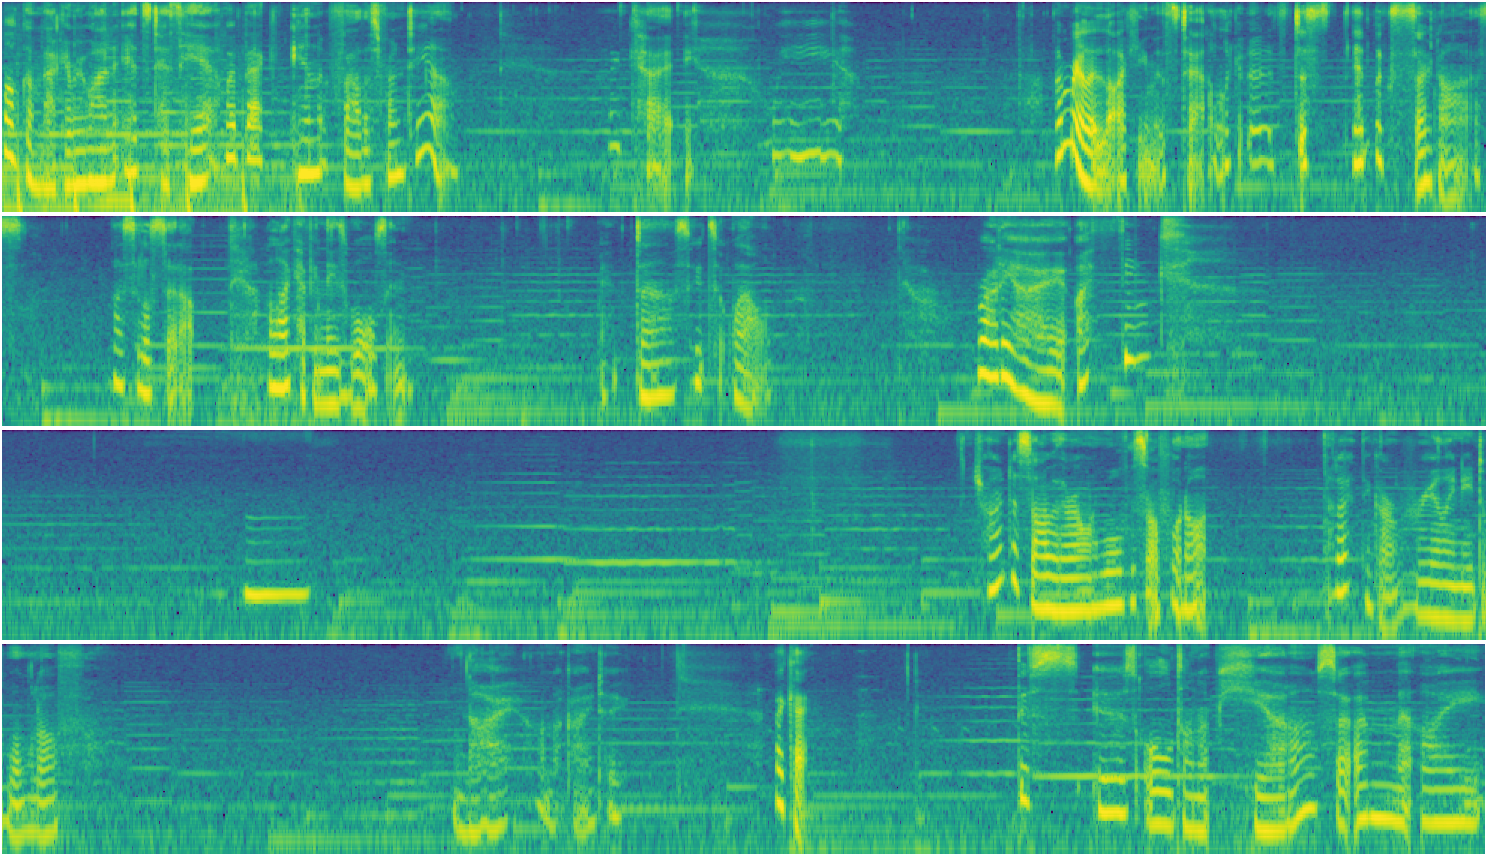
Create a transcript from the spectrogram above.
Welcome back everyone, it's Tess here and we're back in Farthest Frontier. Okay, we... I'm really liking this town, look at it, it's just, it looks so nice. Nice little setup. I like having these walls in. It uh, suits it well. Rightio, I think... trying to decide whether I want to wall this off or not. I don't think I really need to wall it off. No, I'm not going to. Okay. This is all done up here, so I'm, I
